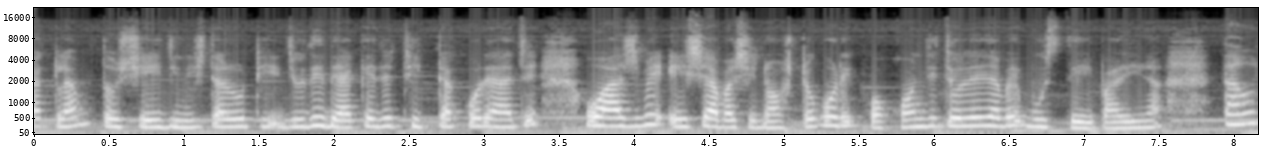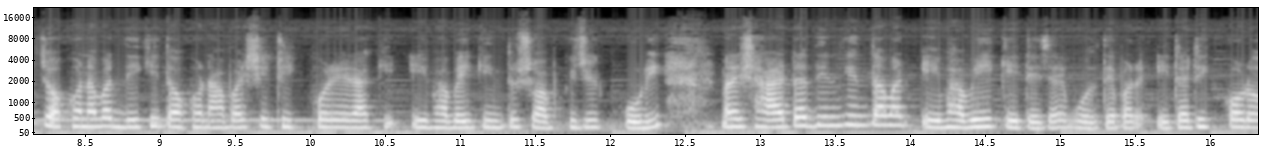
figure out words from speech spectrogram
রাখলাম। তো সেই জিনিসটার ও ঠিক, যদি দেখে যে ঠিকঠাক করে আছে, ও আসবে, এসে আবার সে নষ্ট করে কখন যে চলে যাবে বুঝতেই পারি না। তাও যখন আবার দেখি, তখন আবার সে ঠিক করে রাখি। এভাবেই কিন্তু সব কিছুই করি। মানে সারাটা দিন কিন্তু আমার এভাবেই কেটে যায়, বলতে পারো। এটা ঠিক করো,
